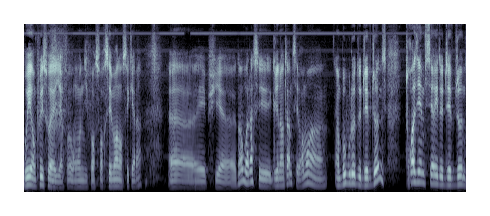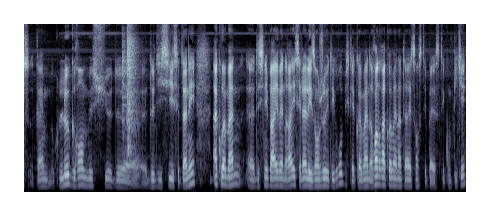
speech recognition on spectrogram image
Oui, en plus, ouais, y a- on y pense forcément dans ces cas-là. Euh, et puis, euh, non, voilà, c'est Green Lantern, c'est vraiment un, un beau boulot de Jeff Jones. Troisième série de Jeff Jones, quand même, donc le grand monsieur de, euh, de DC cette année. Aquaman, euh, dessiné par Evan Rice. Et là, les enjeux étaient gros, puisqu'Aquaman, rendre Aquaman intéressant, c'était pas, c'était compliqué.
